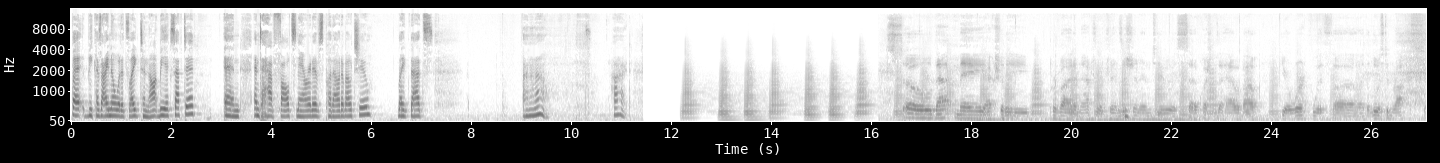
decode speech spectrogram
but because I know what it's like to not be accepted and and to have false narratives put out about you. Like that's I don't know. It's hard. So that may actually provide a natural transition into a set of questions I have about your work with uh, the Lewiston Rocks uh,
